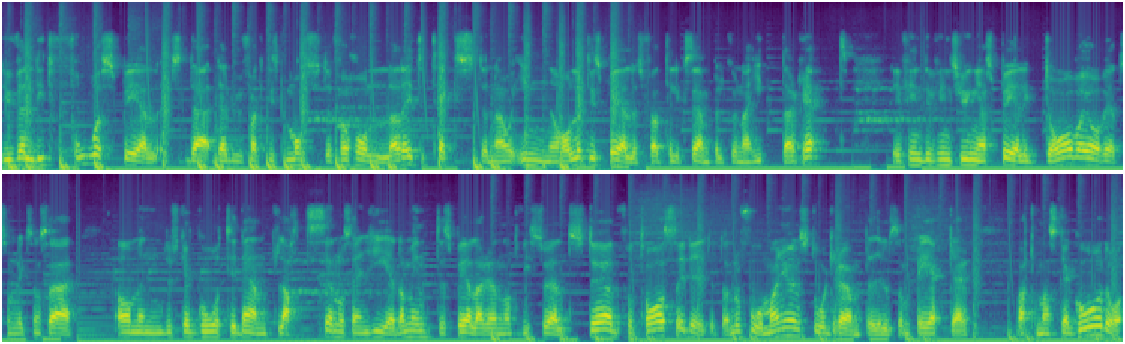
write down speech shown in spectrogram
det är väldigt få spel där, där du faktiskt måste förhålla dig till texterna och innehållet i spelet för att till exempel kunna hitta rätt. Det, fin det finns ju inga spel idag vad jag vet som liksom så här ja men du ska gå till den platsen och sen ger de inte spelaren något visuellt stöd för att ta sig dit utan då får man ju en stor grön pil som pekar vart man ska gå då.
